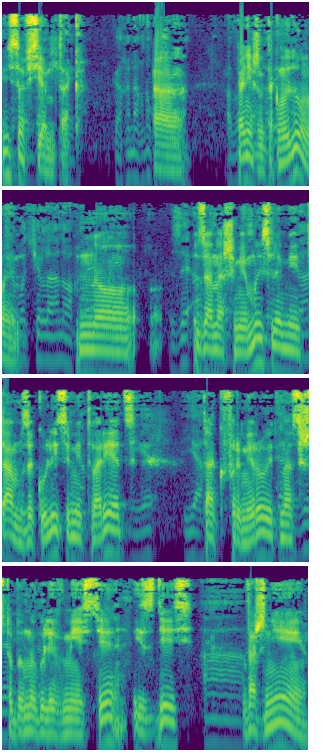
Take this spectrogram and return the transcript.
не совсем так. А, конечно, так мы думаем, но за нашими мыслями, там, за кулисами Творец так формирует нас, чтобы мы были вместе, и здесь важнее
